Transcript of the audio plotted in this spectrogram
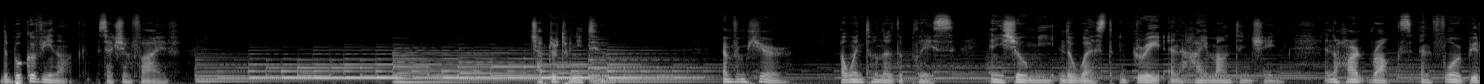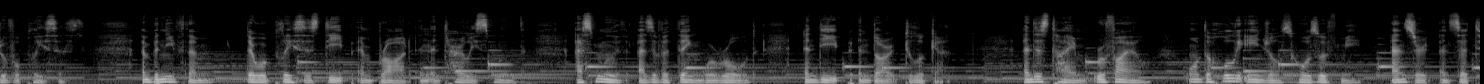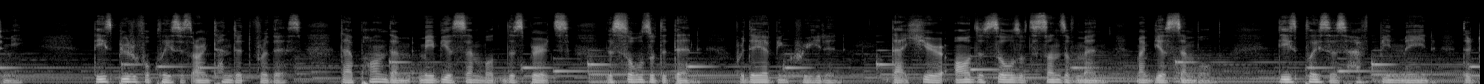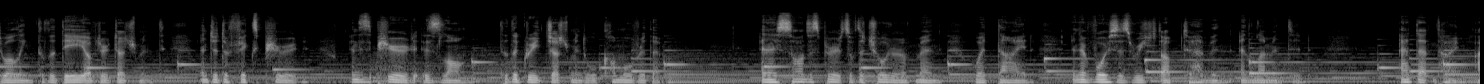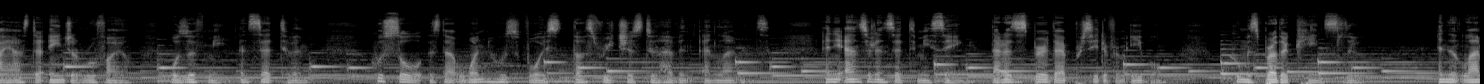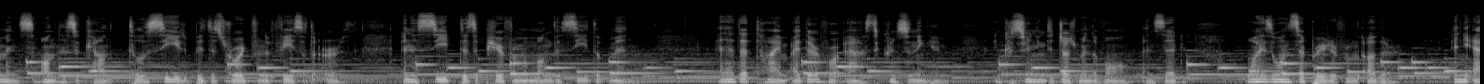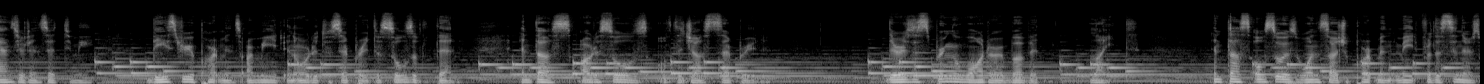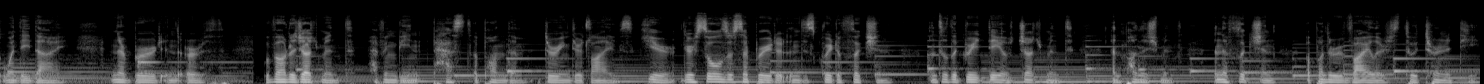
The Book of Enoch, Section 5. Chapter 22 And from here I went to another place, and he showed me in the west a great and high mountain chain, and hard rocks, and four beautiful places. And beneath them there were places deep and broad and entirely smooth, as smooth as if a thing were rolled, and deep and dark to look at. And this time Raphael, one of the holy angels who was with me, answered and said to me, These beautiful places are intended for this, that upon them may be assembled the spirits, the souls of the dead, for they have been created, that here all the souls of the sons of men might be assembled. These places have been made their dwelling till the day of their judgment, and to the fixed period, and this period is long, till the great judgment will come over them. And I saw the spirits of the children of men who had died, and their voices reached up to heaven and lamented. At that time I asked the angel Raphael, who was with me, and said to him, Whose soul is that one whose voice thus reaches to heaven and laments? And he answered and said to me, saying, That is the spirit that proceeded from Abel, whom his brother Cain slew. And it laments on his account till his seed be destroyed from the face of the earth, and his seed disappear from among the seed of men. And at that time I therefore asked concerning him, and concerning the judgment of all, and said, Why is one separated from the other? And he answered and said to me, These three apartments are made in order to separate the souls of the dead, and thus are the souls of the just separated. There is a spring of water above it, light. And thus also is one such apartment made for the sinners when they die, and are buried in the earth, without a judgment having been passed upon them during their lives. Here their souls are separated in this great affliction, until the great day of judgment and punishment and affliction upon the revilers to eternity,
